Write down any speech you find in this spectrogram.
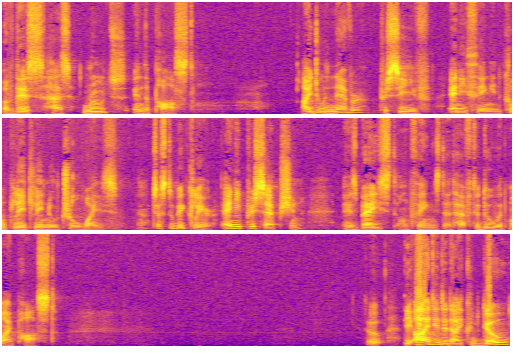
of this has roots in the past. I do never perceive anything in completely neutral ways. Just to be clear, any perception is based on things that have to do with my past. So the idea that I could go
